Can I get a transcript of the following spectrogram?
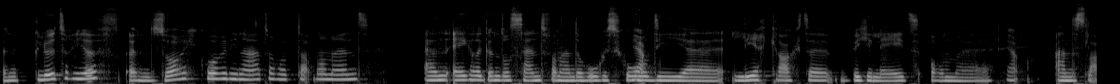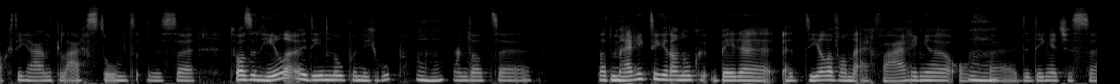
een kleuterjuf, een zorgcoördinator op dat moment. En eigenlijk een docent van aan de hogeschool Ja. die eh, leerkrachten begeleidt om eh, Ja. aan de slag te gaan, klaarstoomt. Dus eh, het was een hele uiteenlopende groep. Mhm. En dat, eh, dat merkte je dan ook bij de, het delen van de ervaringen of Mhm. eh, de dingetjes eh,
